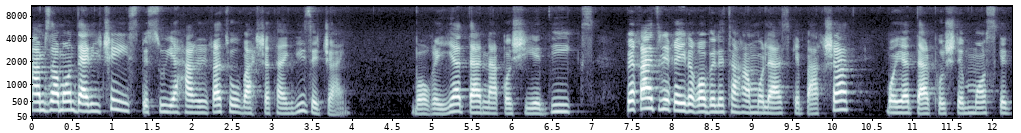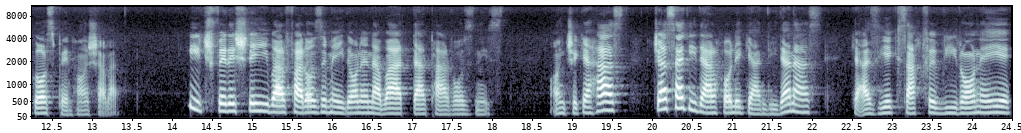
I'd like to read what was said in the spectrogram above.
همزمان دریچه است به سوی حقیقت و وحشت انگیز جنگ. واقعیت در نقاشی دیکس به قدری غیرقابل تحمل است که بخشد باید در پشت ماسک گاز پنهان شود. هیچ فرشته بر فراز میدان نبرد در پرواز نیست. آنچه که هست جسدی در حال گندیدن است که از یک سقف ویرانه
